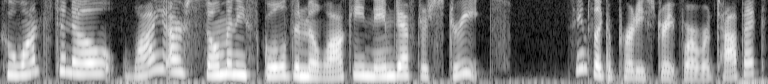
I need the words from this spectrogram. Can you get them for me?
who wants to know why are so many schools in Milwaukee named after streets? Seems like a pretty straightforward topic.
